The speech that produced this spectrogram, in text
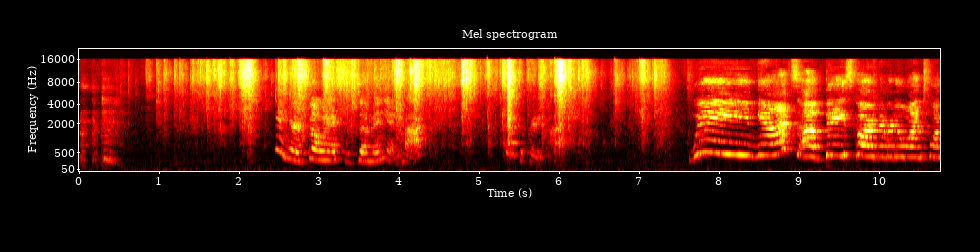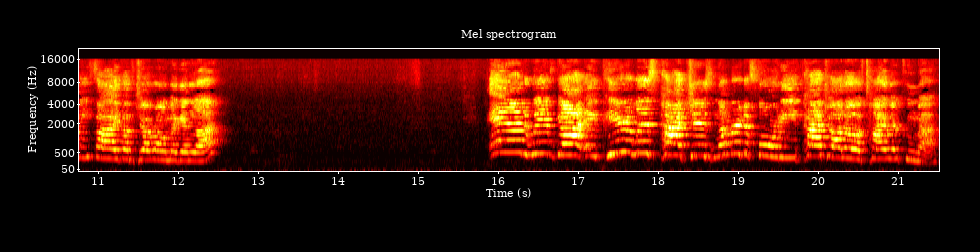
and your bonus Dominion pack. That's a pretty pack. We've got a base card number to 125 of Jarome Iginla. And we've got a Peerless Patches number to 40 patch auto of Tyler Cuma.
